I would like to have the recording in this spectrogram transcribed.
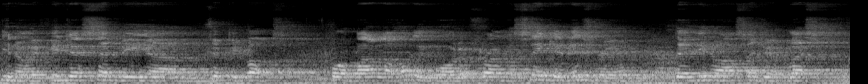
You know, if you just send me um, 50 bucks for a bottle of holy water from a sink in Israel, then, you know, I'll send you a blessing.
